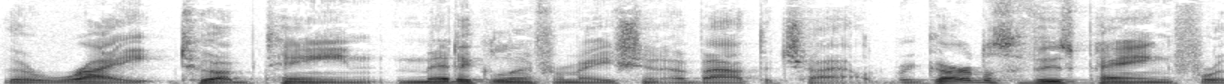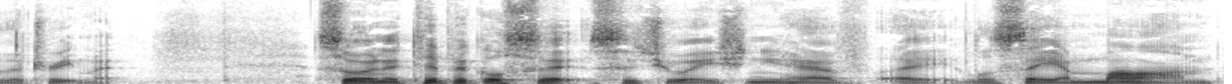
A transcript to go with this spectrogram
the right to obtain medical information about the child, regardless of who's paying for the treatment. So in a typical situation, you have, a, let's say, a mom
